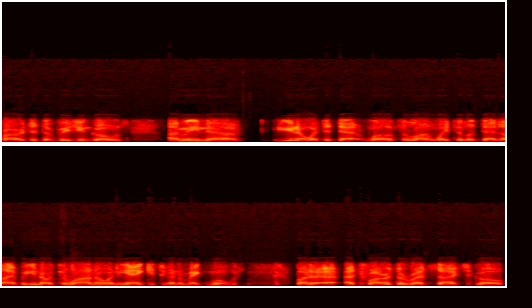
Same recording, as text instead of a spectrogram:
far as the division goes, I mean, uh, you know what the de- well, it's a long way till the deadline, but you know Toronto and the Yankees are going to make moves. But uh, as far as the Red Sox go,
